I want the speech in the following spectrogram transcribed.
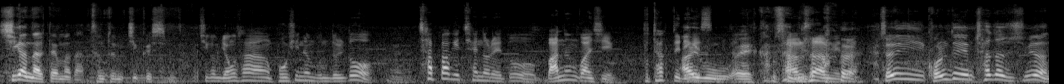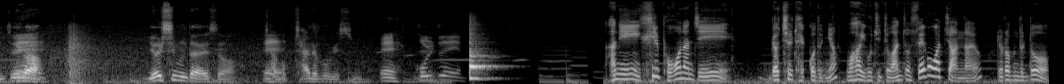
시간 날 때마다 틈틈 찍고 있습니다. 지금 영상 보시는 분들도 네. 찻박이 채널에도 많은 관심 부탁드리겠습니다. 아이고, 예, 감사합니다. 감사합니다. 저희 골드엠 찾아주시면 제가 네. 열심을 다해서 네. 작업 잘 해보겠습니다. 네, 골드엠. 아니 휠 복원한 지 며칠 됐거든요. 와 이거 진짜 완전 새 거 같지 않나요? 여러분들도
